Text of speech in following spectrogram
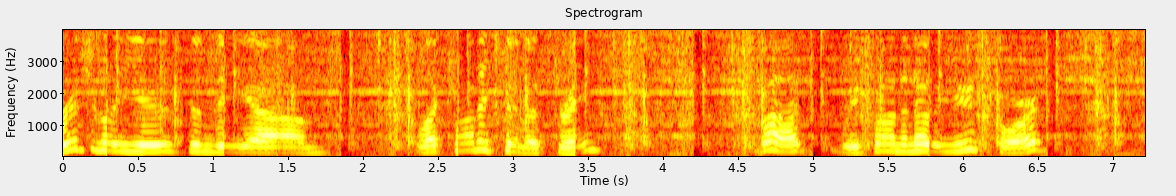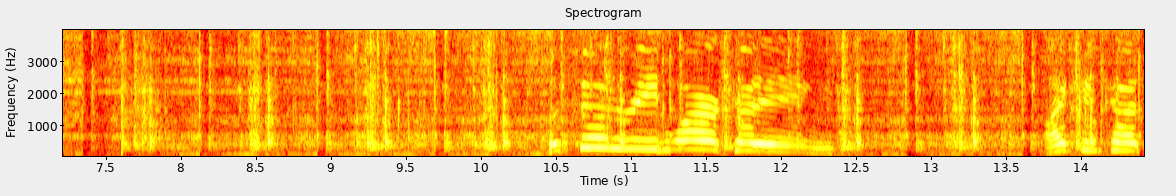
originally used in the um, electronics industry, but we found another use for it. Bassoon reed wire cutting. I can cut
